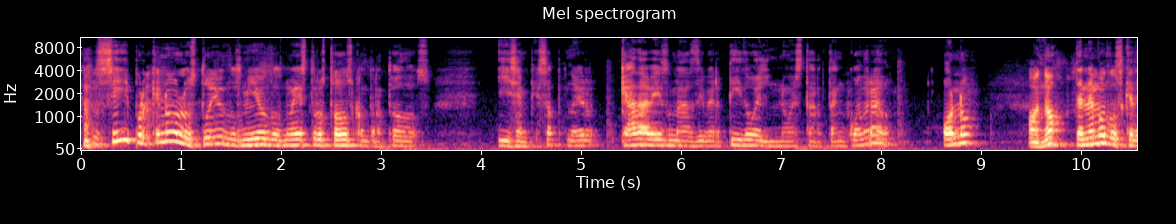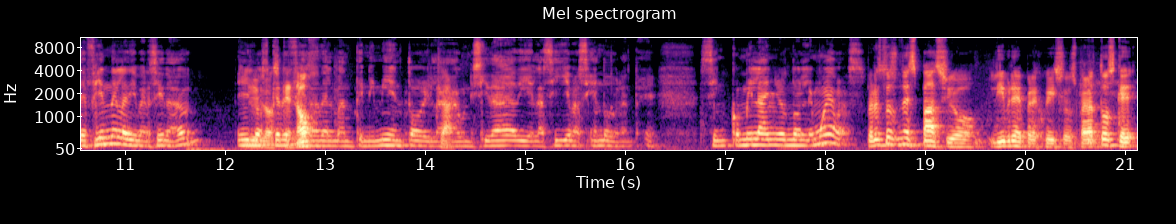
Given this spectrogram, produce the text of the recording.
pues sí, ¿por qué no? Los tuyos, los míos, los nuestros, todos contra todos. Y se empieza a poner cada vez más divertido el no estar tan cuadrado. ¿O no? ¿O no? Tenemos los que defienden la diversidad y, Y los, los que, que no. defienden el mantenimiento y la Claro. unicidad y el así lleva siendo durante 5000 años, no le muevas. Pero esto es un espacio libre de prejuicios para todos que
